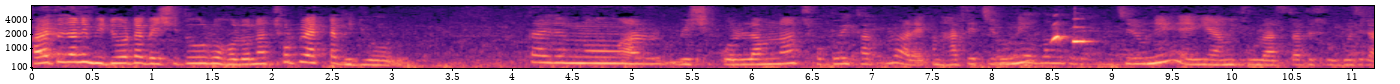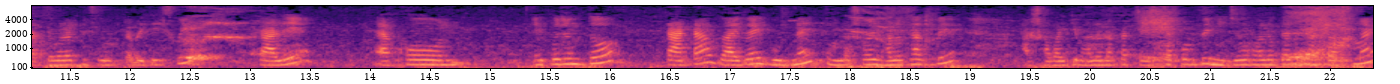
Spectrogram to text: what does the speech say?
হয়তো জানি ভিডিওটা বেশি দূর হলো না ছোট একটা ভিডিও হলো। তাই জন্য আর বেশি করলাম না। ছোটই থাকল আর এখন হাতে চিরুনি। চিরুনি, এই আমি চুল আস্তে আস্তে শুরু করেছি। রাত্রেবেলা একটু চুলটা বেঁধে শুই। তাহলে এখন এই পর্যন্ত ta ta, bye bye, good night. তোমরা সবাই ভালো থাকবে আর সবাইকে ভালো রাখার চেষ্টা করবে। নিজেও ভালো থাকবে আর সবসময়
